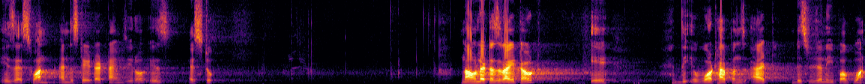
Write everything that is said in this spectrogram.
is S1 and the state at time 0 is S2. Now let us write out a the what happens at decision epoch 1.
